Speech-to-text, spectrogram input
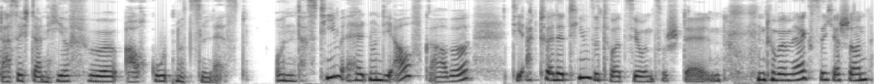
das sich dann hierfür auch gut nutzen lässt. Und das Team erhält nun die Aufgabe, die aktuelle Teamsituation zu stellen. Du bemerkst sicher schon,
